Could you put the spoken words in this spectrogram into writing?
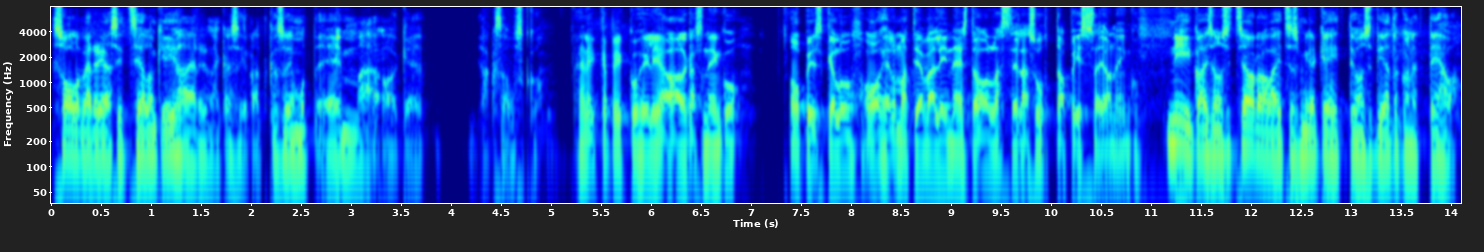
solveri ja sitten siellä onkin ihan erinäköisiä ratkaisuja, mutta en mä oikein jaksa uskoa. Eli pikkuhiljaa alkaisi niinku opiskeluohjelmat ja välineistö olla siellä suht tapissa jo. Niin, kuin. niin kai se on sitten seuraava itse asiassa, mikä kehittyy, on se tietokoneteho.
